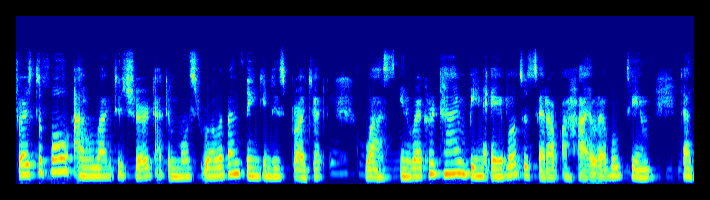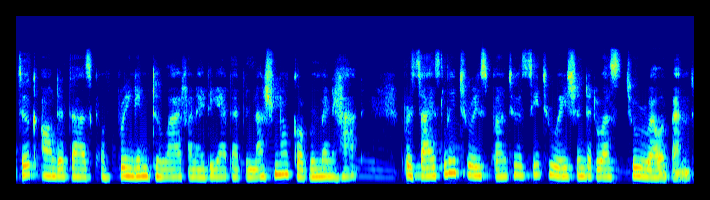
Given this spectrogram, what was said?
First of all, I would like to share that the most relevant thing in this project was, in record time, being able to set up a high level team that took on the task of bringing to life an idea that the national government had, precisely to respond to a situation that was too relevant.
